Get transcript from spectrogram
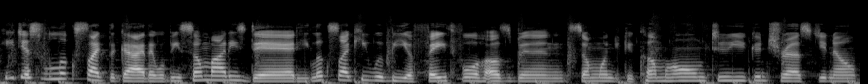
he just looks like the guy that would be somebody's dad. He looks like he would be a faithful husband, someone you could come home to, you can trust, you know.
